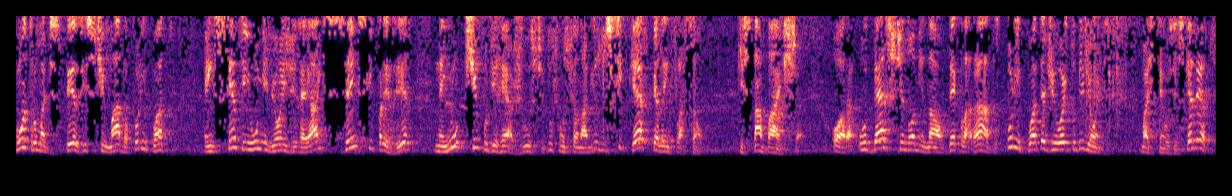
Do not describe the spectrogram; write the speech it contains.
contra uma despesa estimada, por enquanto, em 101 milhões de reais, sem se prever nenhum tipo de reajuste do funcionalismo, sequer pela inflação, que está baixa. Ora, o déficit nominal declarado, por enquanto, é de 8 bilhões, mas tem os esqueletos.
